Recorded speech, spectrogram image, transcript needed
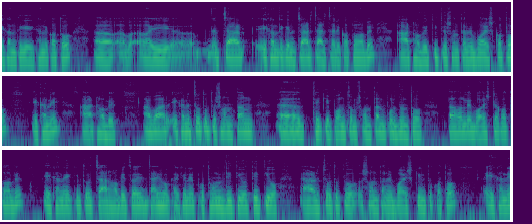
এখান থেকে এখানে কত? এই চার, এখান থেকে চার চার, চারে কত হবে? আট হবে। তৃতীয় সন্তানের বয়স কত? এখানে আট হবে। আবার এখানে চতুর্থ সন্তান থেকে পঞ্চম সন্তান পর্যন্ত, তাহলে বয়সটা কত হবে? এখানে কিন্তু চার হবে। তো যাই হোক, এখানে প্রথম, দ্বিতীয়, তৃতীয় আর চতুর্থ সন্তানের বয়স কিন্তু কত? এখানে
